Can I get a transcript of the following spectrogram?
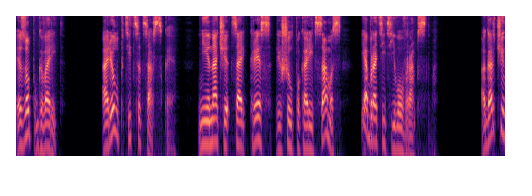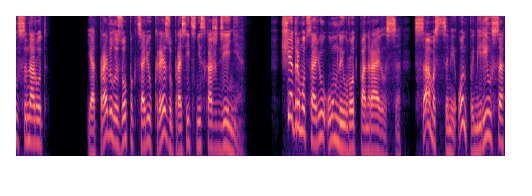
Эзоп говорит, «Орел — птица царская». Не иначе царь Крес решил покорить Самос и обратить его в рабство. Огорчился народ и отправил Изопа к царю Крезу просить снисхождения. Щедрому царю умный урод понравился. С самосцами он помирился,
